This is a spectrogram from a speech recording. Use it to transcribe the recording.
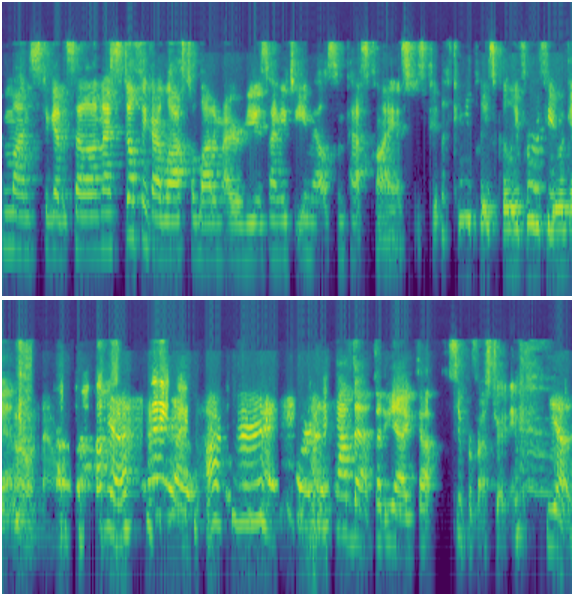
months to get it settled. And I still think I lost a lot of my reviews. I need to email some past clients. Just be like, can you please go leave a review again? Oh no. yeah. anyway, awkward. to have that, but yeah, it got super frustrating. yes.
